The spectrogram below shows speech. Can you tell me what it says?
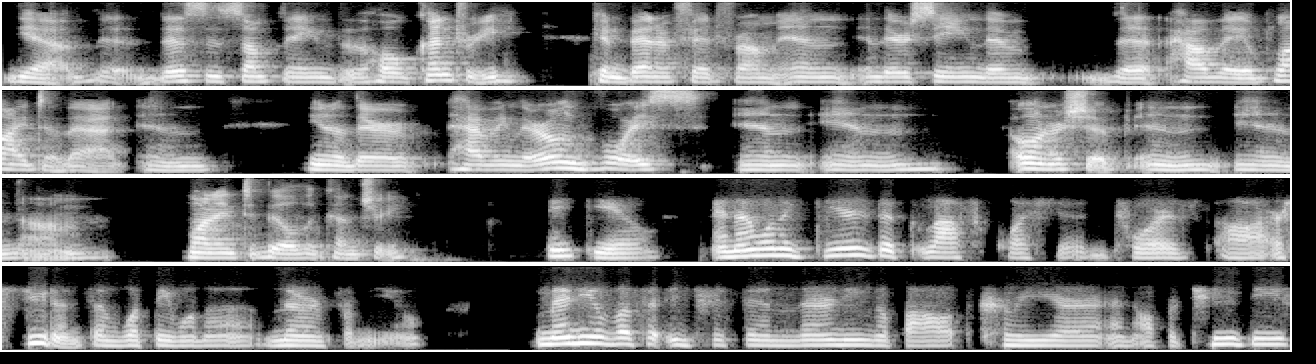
Yeah, th- this is something the whole country can benefit from. And, and they're seeing them that how they apply to that. And, you know, they're having their own voice in, in ownership in, in um, wanting to build the country. Thank you. And I want to gear the last question towards uh, our students and what they want to learn from you. Many of us are interested in learning about career and opportunities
